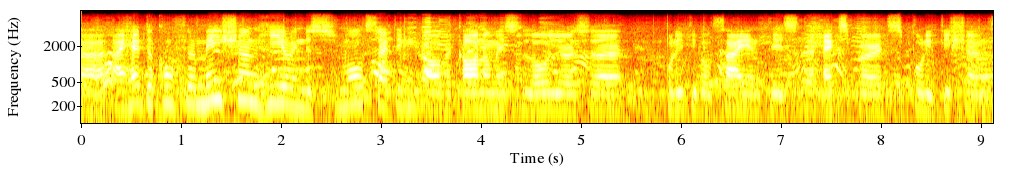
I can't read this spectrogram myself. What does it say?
uh, I had the confirmation here in the small setting of economists, lawyers, uh, political scientists, experts, politicians,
